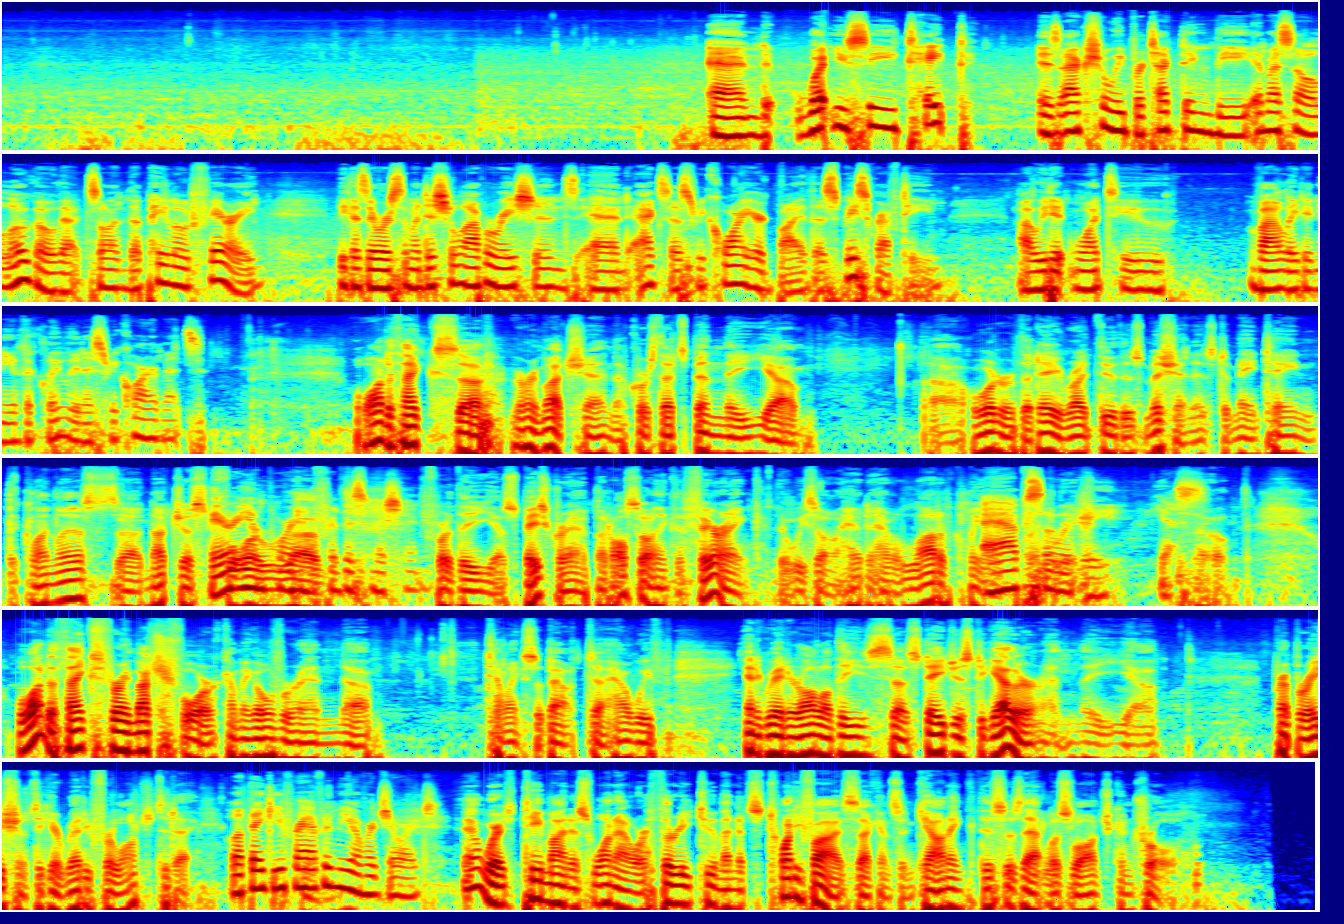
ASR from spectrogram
And what you see taped is actually protecting the MSL logo that's on the payload fairing because there were some additional operations and access required by the spacecraft team. Uh, we didn't want to violate any of the cleanliness requirements. Well, Wanda, thanks uh, very much. And of course, that's been the um, uh, order of the day right through this mission is to maintain the cleanliness, uh, not just Very for important uh, for this mission. for the uh, spacecraft, but also I think the fairing that we saw had to have a lot of cleaning. Absolutely. Yes. So, well, Wanda, thanks very much for coming over and uh, telling us about uh, how we've integrated all of these uh, stages together and the uh, preparations to get ready for launch today. Well, thank you for having me over, George. And we're at T minus one hour, 32 minutes, 25 seconds and counting. This is Atlas Launch Control.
